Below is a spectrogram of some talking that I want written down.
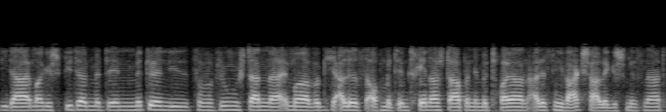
die da immer gespielt hat mit den Mitteln, die zur Verfügung standen, da immer wirklich alles, auch mit dem Trainerstab und den Betreuern, alles in die Waagschale geschmissen hat.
